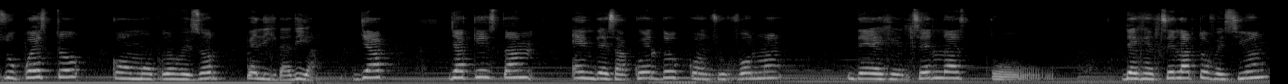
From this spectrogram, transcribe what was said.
su puesto como profesor peligraría, ya, ya que están en desacuerdo con su forma de ejercer, de ejercer la profesión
